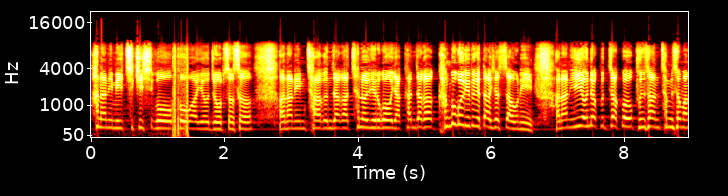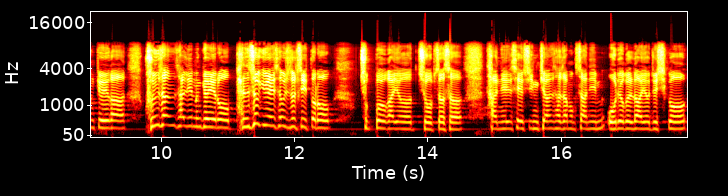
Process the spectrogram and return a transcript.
하나님이 지키시고 보호하여 주옵소서. 하나님 작은 자가 천을 이루고 약한 자가 강국을 이루겠다 하셨사오니 하나님 이 언약 붙잡고 군산 참소만 교회가 군산 살리는 교회로 반석 위에 세우실 수 있도록 축복하여 주옵소서. 다니엘 세우신 귀한 사자 목사님 오력을 더하여 주시고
